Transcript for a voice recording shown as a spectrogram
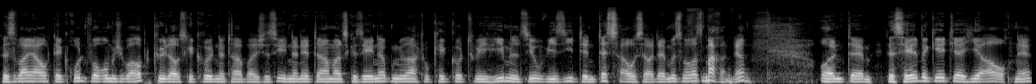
das war ja auch der Grund, warum ich überhaupt Kühlhaus gegründet habe, weil ich das Internet damals gesehen habe und gesagt, okay, Gott, wie Himmel, wie sieht denn das aus? Da müssen wir was machen, ne? Und ähm, dasselbe geht ja hier auch. Ne?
